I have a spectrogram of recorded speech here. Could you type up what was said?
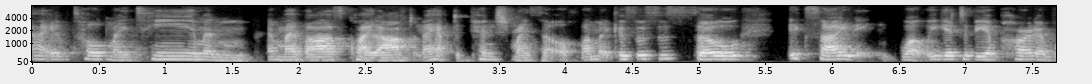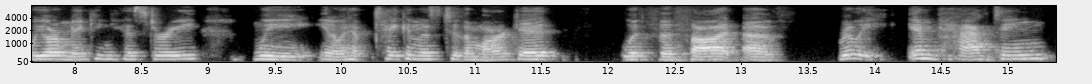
I have told my team and, and my boss quite often, I have to pinch myself. I'm like, because this is so exciting what we get to be a part of. We are making history. We, you know, have taken this to the market with the thought of really impacting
